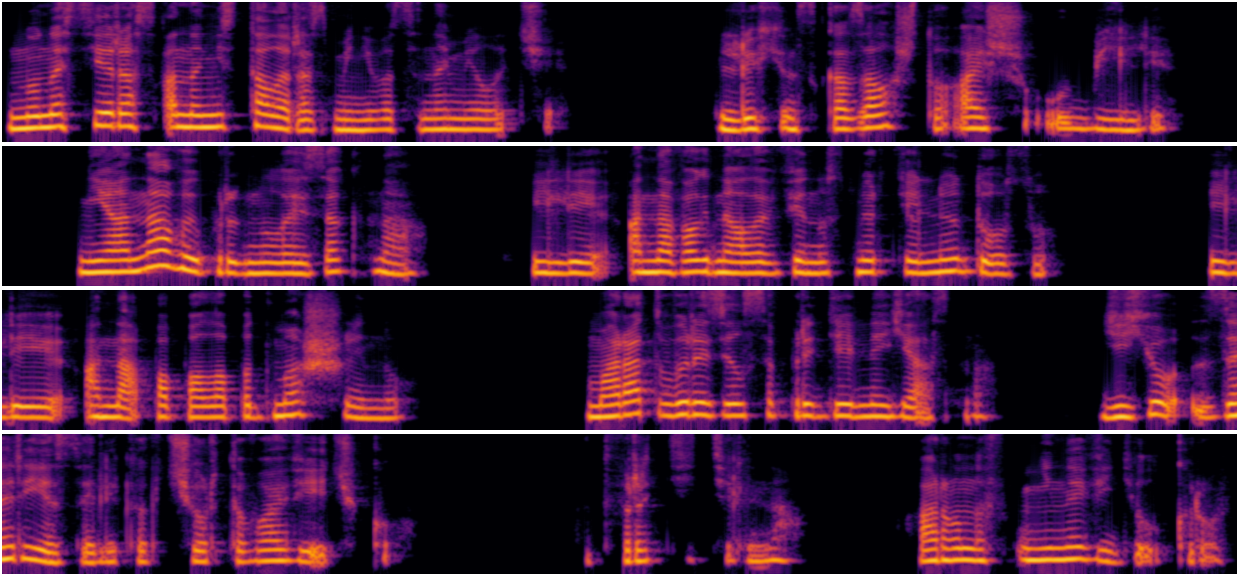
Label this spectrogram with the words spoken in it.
Но на сей раз она не стала размениваться на мелочи. Лёхин сказал, что Айшу убили. Не она выпрыгнула из окна, или она вогнала в вену смертельную дозу, или она попала под машину. Марат выразился предельно ясно. Ее зарезали, как чертову овечку. Отвратительно. Аронов ненавидел кровь.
